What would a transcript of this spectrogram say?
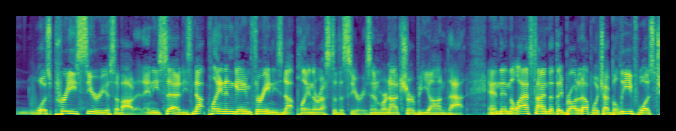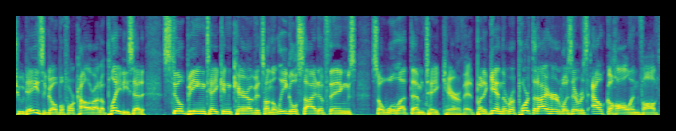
was pretty serious about it. And he said he's not playing in game three and he's not playing the rest of the series. And we're not sure beyond that. And then the last time that they brought it up, which I believe was two days ago before Colorado played, he said, still being taken care of. It's on the legal side of things. So we'll let them take care of it. But again, the report that I heard was there was alcohol involved.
